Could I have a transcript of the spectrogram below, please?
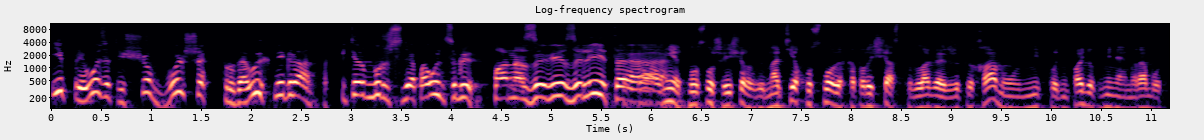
и привозят еще больше трудовых мигрантов. Петербург, сидя по улице, говорит, поназавезли-то. А, нет, ну слушай, еще раз говорю, на тех условиях, которые сейчас предлагает ЖКХ, ну никто не пойдет в меняемой работать,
